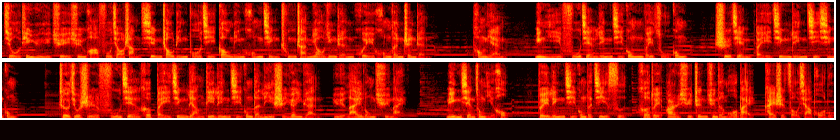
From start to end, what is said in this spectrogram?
九天玉阙宣化佛教上仙昭灵博济高明弘净冲战妙英人会弘恩真人。同年，命以福建灵济宫为祖宫，敕建北京灵济行宫。这就是福建和北京两地灵济宫的历史渊源与来龙去脉。明宪宗以后，对灵济宫的祭祀和对二徐真君的膜拜开始走下坡路。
